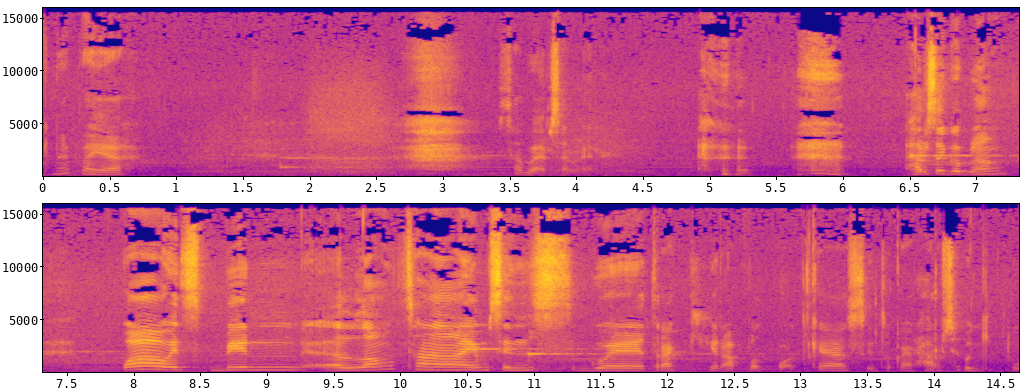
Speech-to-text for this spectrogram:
Kenapa ya? Sabar, sabar. Harusnya gue bilang Wow, it's been a long time since gue terakhir upload podcast gitu kan. Harusnya begitu,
